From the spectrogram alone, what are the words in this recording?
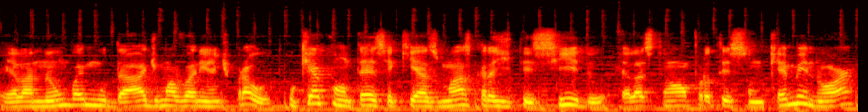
ela não vai mudar de uma variante para outra. O que acontece é que as máscaras de tecido elas têm uma proteção que é menor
